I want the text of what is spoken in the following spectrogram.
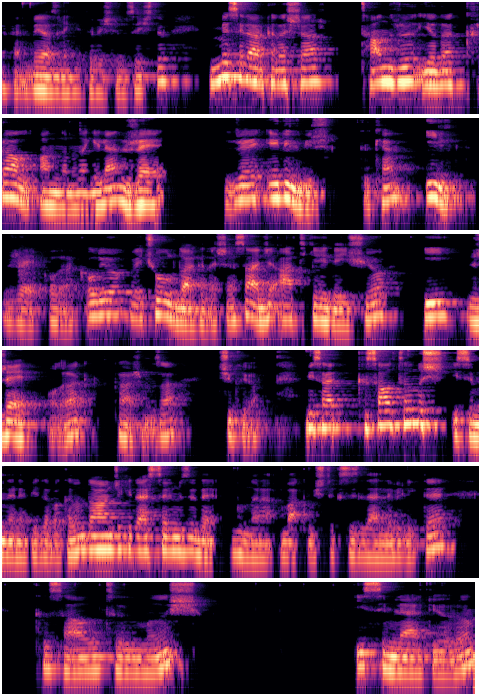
efendim beyaz renkli tebeşirimi seçtim. Mesela arkadaşlar tanrı ya da kral anlamına gelen R, R eril bir köken il R olarak oluyor ve çoğulda arkadaşlar sadece artikeli değişiyor. i R olarak karşımıza çıkıyor. Misal kısaltılmış isimlere bir de bakalım. Daha önceki derslerimizde de bunlara bakmıştık sizlerle birlikte. Kısaltılmış isimler diyorum.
